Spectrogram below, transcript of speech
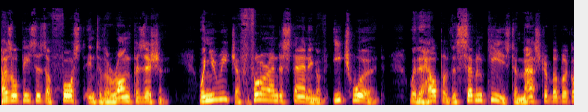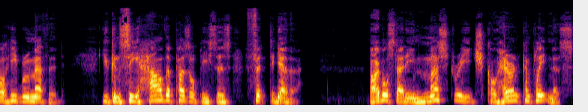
Puzzle pieces are forced into the wrong position. When you reach a fuller understanding of each word, with the help of the seven keys to Master Biblical Hebrew Method, you can see how the puzzle pieces fit together. Bible study must reach coherent completeness.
